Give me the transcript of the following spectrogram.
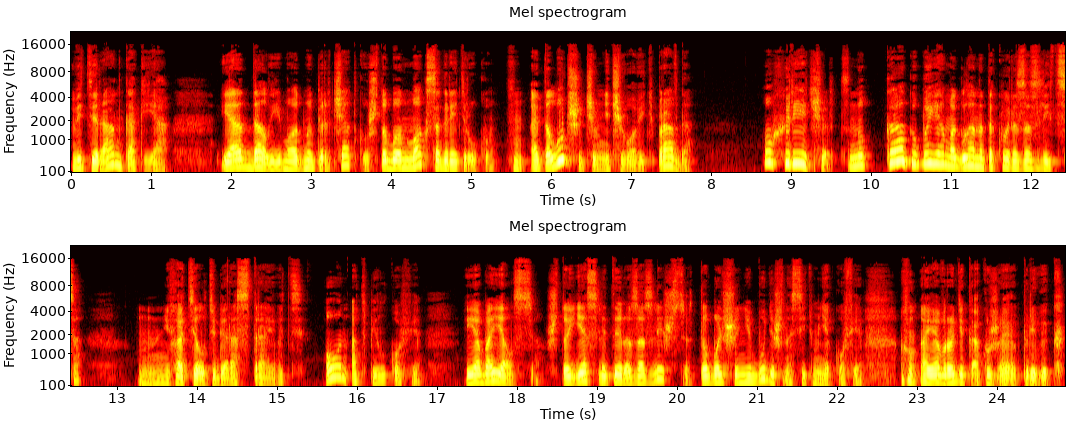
ветеран, как я. Я отдал ему одну перчатку, чтобы он мог согреть руку. Хм, это лучше, чем ничего ведь, правда?» «Ох, Ричард, ну как бы я могла на такой разозлиться?» «Не хотел тебя расстраивать». Он отпил кофе. «Я боялся, что если ты разозлишься, то больше не будешь носить мне кофе, а я вроде как уже привык.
